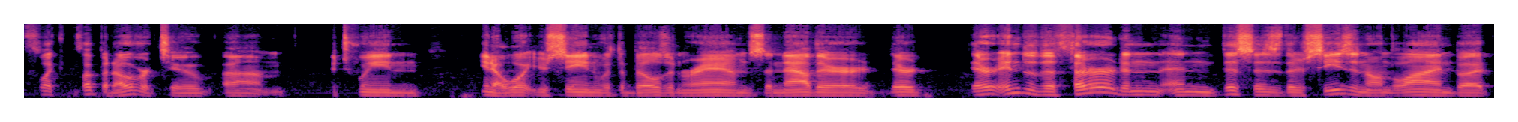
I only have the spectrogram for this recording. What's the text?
flick, flipping over to um, between you know what you're seeing with the Bills and Rams, and now they're they're they're into the third, and and this is their season on the line. But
